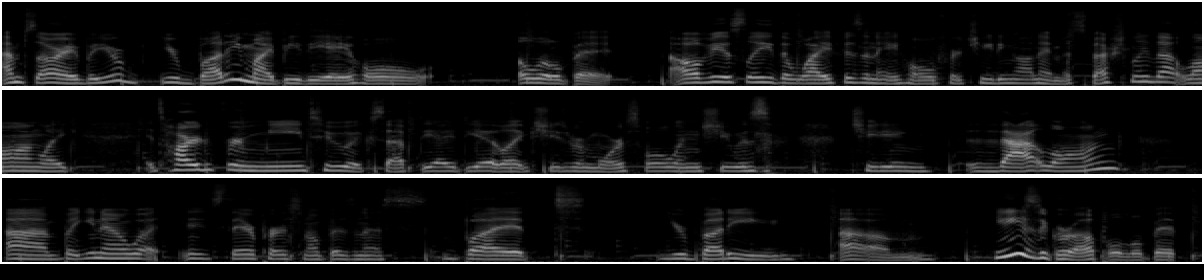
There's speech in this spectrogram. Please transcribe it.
I'm sorry, but your your buddy might be the a hole a little bit. Obviously, the wife is an a hole for cheating on him, especially that long. Like, it's hard for me to accept the idea like she's remorseful when she was cheating that long. Um, but you know what? It's their personal business. But your buddy, um, he needs to grow up a little bit.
